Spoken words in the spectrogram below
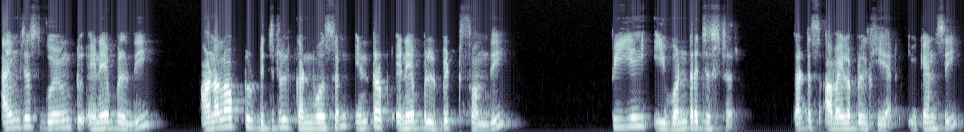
I'm just going to enable the analog to digital conversion interrupt enable bit from the PIE1 register that is available here. You can see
